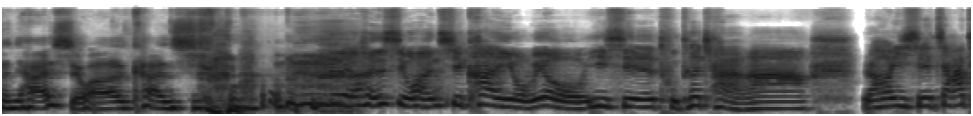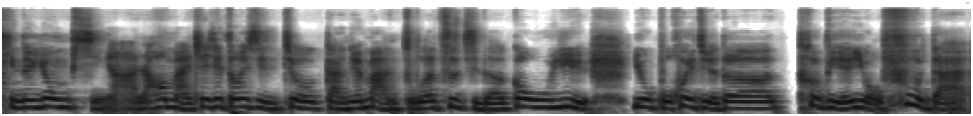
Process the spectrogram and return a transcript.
那你还喜欢看书？对，很喜欢去看有没有一些土特产啊，然后一些家庭的用品啊，然后买这些东西就感觉满足了自己的购物欲，又不会觉得特别有负担。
